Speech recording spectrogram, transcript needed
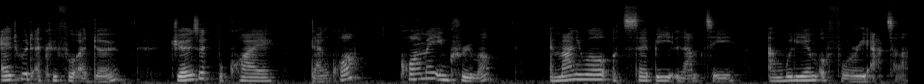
Edward Akufo Addo, Joseph Boakye Danquah, Kwame Nkrumah, Emmanuel Obetsebi Lamptey, and William Ofori Atta.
